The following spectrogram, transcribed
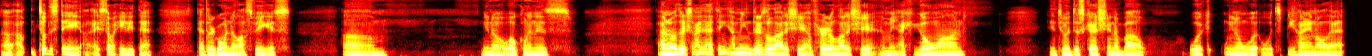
uh, until this day. I still hated that that they're going to Las Vegas. Um, you know, Oakland is. I don't know. There's, I, I think, I mean, there's a lot of shit. I've heard a lot of shit. I mean, I could go on into a discussion about what you know what what's behind all that.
